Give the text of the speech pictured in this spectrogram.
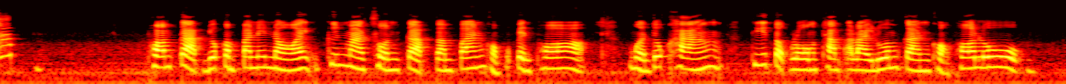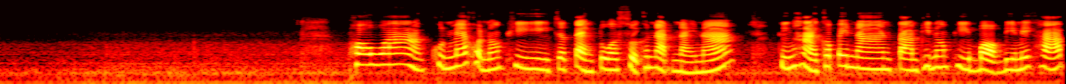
ครับ พร้อมกับยกกำปั้นน้อยๆขึ้นมาชนกับกำปั้นของผู้เป็นพ่อ เหมือนทุกครั้งที่ตกลงทำอะไรร่วมกันของพ่อลูก เพราะว่าคุณแม่ของน้องพีจะแต่งตัวสวยขนาดไหนนะ ถึงหายเข้าไปนานตามที่น้องพีบอกดีไหมครับ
